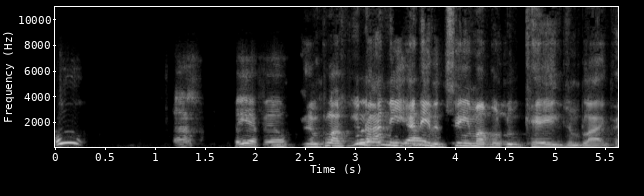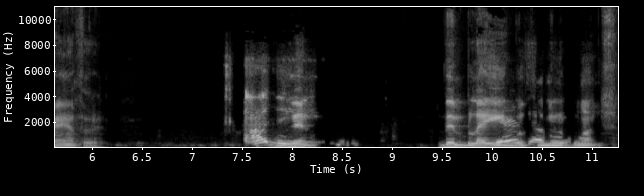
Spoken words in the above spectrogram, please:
Woo. Ah. But yeah, Phil. And plus, you know, I need I need to team up with Luke Cage and Black Panther. I need then, then Blade Daredevil. with them in the bunch.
